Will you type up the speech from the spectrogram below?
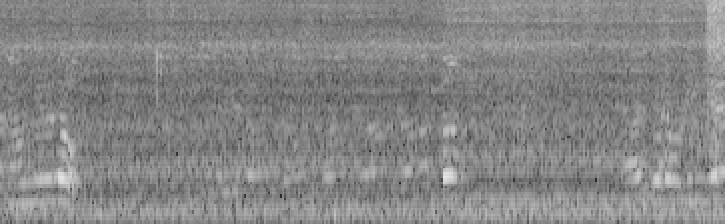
हाँ डाउन कर दो आइए तो ठीक है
